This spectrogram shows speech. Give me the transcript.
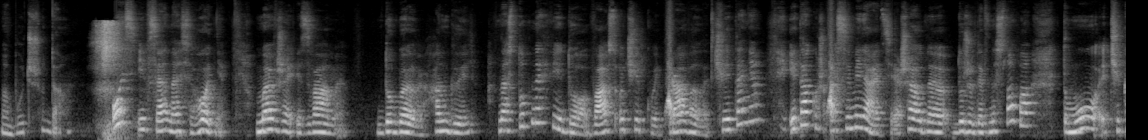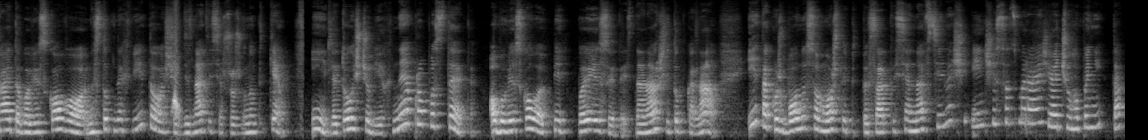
Мабуть, що да. Ось і все на сьогодні. Ми вже із вами добили хангиль. В наступних відео вас очікують правила читання і також асиміляція. Ще одне дуже дивне слово, тому чекайте обов'язково наступних відео, щоб дізнатися, що ж воно таке. І для того, щоб їх не пропустити, обов'язково підписуйтесь на наш YouTube канал. І також бонусом можете підписатися на всі наші інші соцмережі, а чого б ні, так?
